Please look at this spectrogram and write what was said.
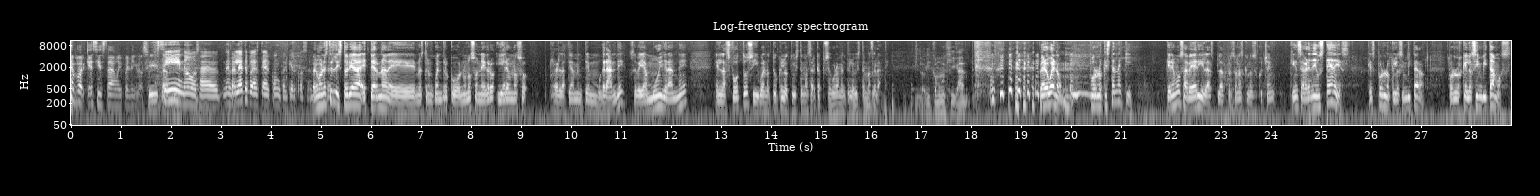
porque sí estaba muy peligroso. Sí, está. Sí, no, o sea, en realidad te puedes caer con cualquier cosa. Pero bueno, esta es la historia eterna de nuestro encuentro con un oso negro y era un oso relativamente grande, se veía muy grande en las fotos y bueno, tú que lo tuviste más cerca, pues seguramente lo viste más grande. Lo vi como un gigante. Pero bueno, por lo que están aquí, queremos saber y las, las personas que nos escuchan quieren saber de ustedes, que es por lo que los invitaron, por lo que los invitamos.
